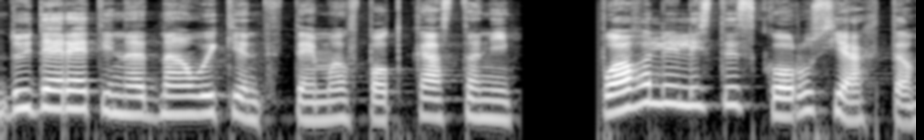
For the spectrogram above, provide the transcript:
Дойде ред и на една уикенд тема в подкаста ни. Плавали ли сте скоро с яхта?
